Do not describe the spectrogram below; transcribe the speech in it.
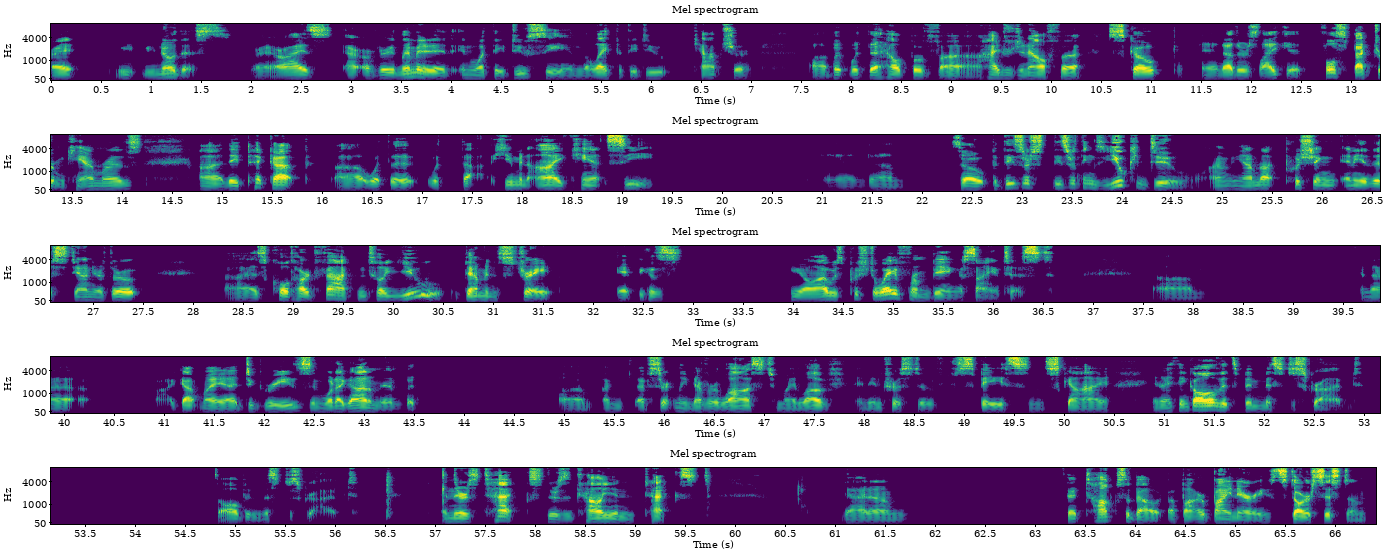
right? We we know this, right? Our eyes are very limited in what they do see in the light that they do capture. Uh, but with the help of uh, hydrogen alpha scope and others like it, full spectrum cameras, uh, they pick up uh, what the what the human eye can't see. And um, so, but these are these are things you can do. I mean, I'm not pushing any of this down your throat uh, as cold hard fact until you demonstrate it because you know I was pushed away from being a scientist. Um, and uh, I got my uh, degrees and what I got them in, but um, I'm, I've certainly never lost my love and interest of space and sky, and I think all of it's been misdescribed. It's all been misdescribed. And there's text, there's Italian text that um that talks about a, our binary star system,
